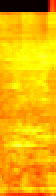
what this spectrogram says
Bye.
